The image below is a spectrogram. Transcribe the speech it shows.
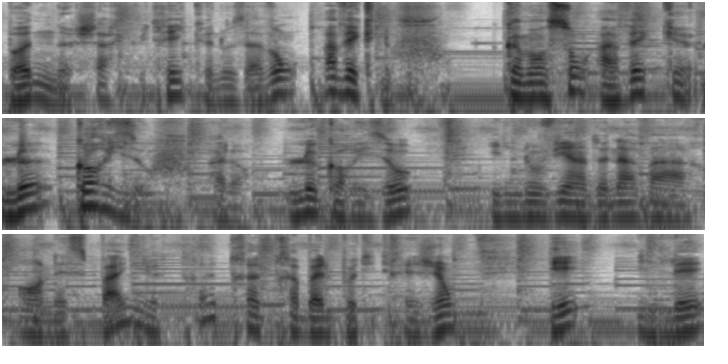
bonne charcuterie que nous avons avec nous. Commençons avec le chorizo. Alors, le chorizo, il nous vient de Navarre en Espagne, très très très belle petite région, et il est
